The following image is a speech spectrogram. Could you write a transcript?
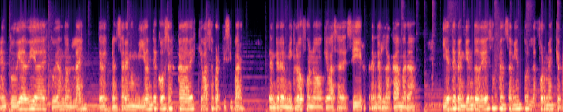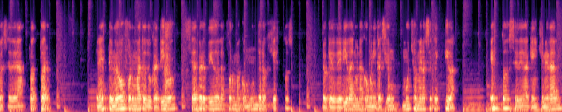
en tu día a día estudiando online, debes pensar en un millón de cosas cada vez que vas a participar. Prender el micrófono, qué vas a decir, prender la cámara. Y es dependiendo de esos pensamientos la forma en que procederás tu actuar. En este nuevo formato educativo se ha perdido la forma común de los gestos, lo que deriva en una comunicación mucho menos efectiva, esto se debe a que en general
